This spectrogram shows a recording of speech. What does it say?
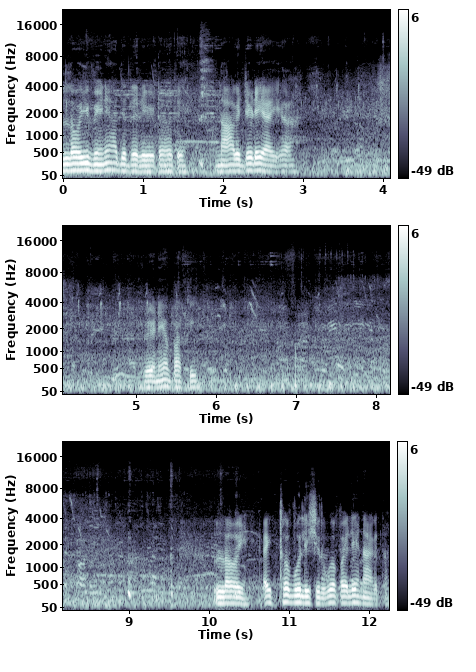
ਲੋ ਜੀ ਵੇਣੇ ਅੱਜ ਦੇ ਰੇਟ ਤੇ, ਨਾਗ ਜਿਹੜੇ ਆਏ ਆ। ਵੇਣੇ ਆ ਬਾਕੀ। ਲੋ ਜੀ, ਇੱਥੋਂ ਬੋਲੀ ਸ਼ੁਰੂ ਆ ਪਹਿਲੇ ਨਾਗ ਤੋਂ।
